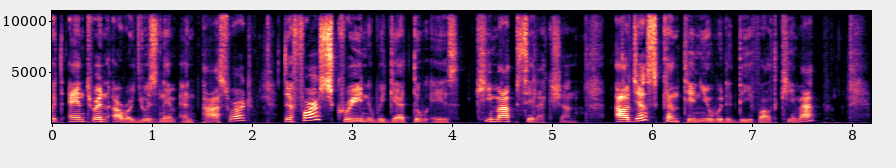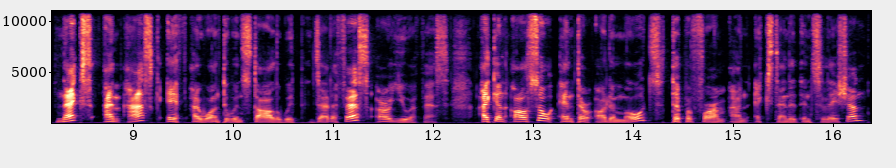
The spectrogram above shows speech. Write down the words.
with entering our username and password, the first screen we get to is keymap selection. I'll just continue with the default keymap. Next, I'm asked if I want to install with ZFS or UFS. I can also enter other modes to perform an extended installation.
